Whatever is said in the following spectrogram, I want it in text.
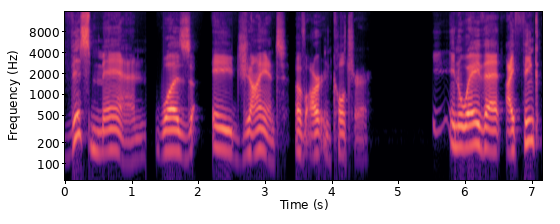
This man was a giant of art and culture in a way that I think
